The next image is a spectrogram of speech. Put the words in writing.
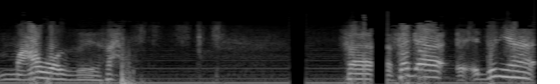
معور آه، صاحبه. ففجأة الدنيا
